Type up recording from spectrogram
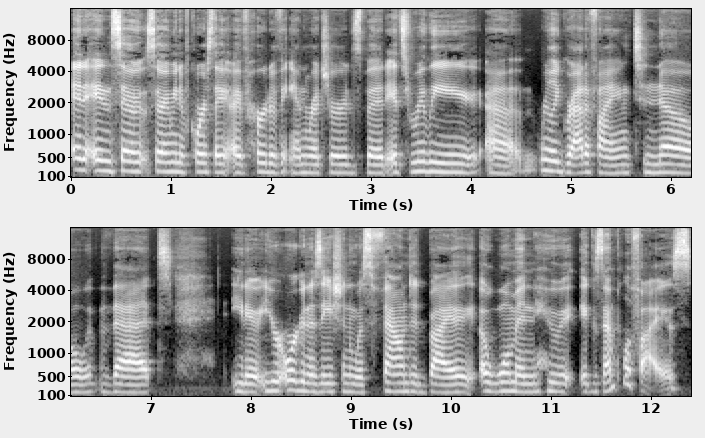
and and so so I mean, of course, I, have heard of Ann Richards, but it's really um, really gratifying to know that you know your organization was founded by a woman who exemplifies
